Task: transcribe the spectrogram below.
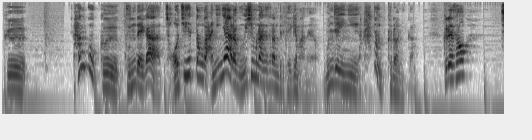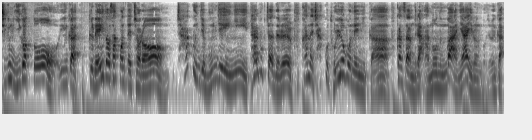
그 한국 그 군대가 저지했던 거 아니냐라고 의심을 하는 사람들이 되게 많아요. 문재인이 하도 그러니까. 그래서 지금 이것도 그러니까 그 레이더 사건 때처럼 자꾸 이제 문재인이 탈북자들을 북한에 자꾸 돌려보내니까 북한 사람들이 안 오는 거 아니야 이러는 거죠. 그러니까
